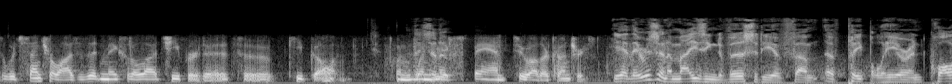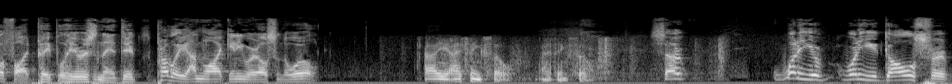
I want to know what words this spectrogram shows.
which centralizes it and makes it a lot cheaper to, to keep going when, when we expand to other countries. Yeah, there is an amazing diversity of um, of people here and qualified people here, isn't there? They're probably unlike anywhere else in the world. I, I think so. I think so. So, what are your what are your goals for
